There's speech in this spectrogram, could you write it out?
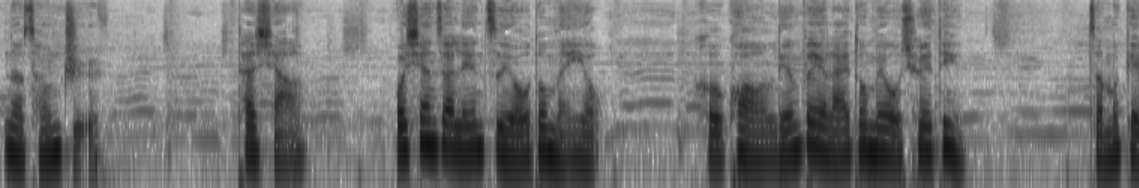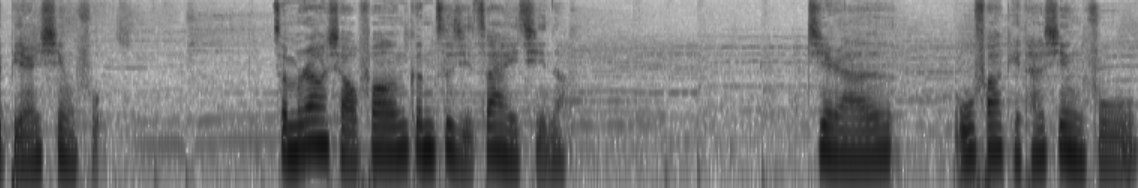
那层纸。他想，我现在连自由都没有，何况连未来都没有确定，怎么给别人幸福？怎么让小芳跟自己在一起呢？既然无法给她幸福，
